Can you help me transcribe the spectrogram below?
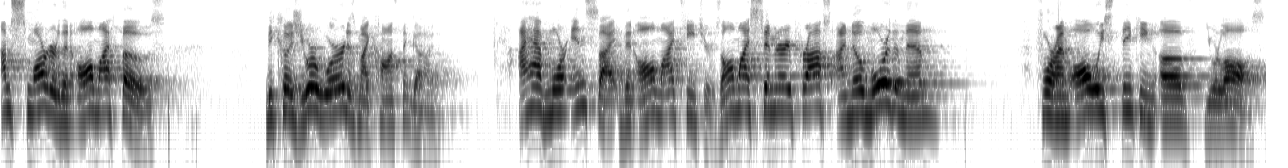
I'm smarter than all my foes because your word is my constant God. I have more insight than all my teachers. All my seminary profs, I know more than them, for I'm always thinking of your laws.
